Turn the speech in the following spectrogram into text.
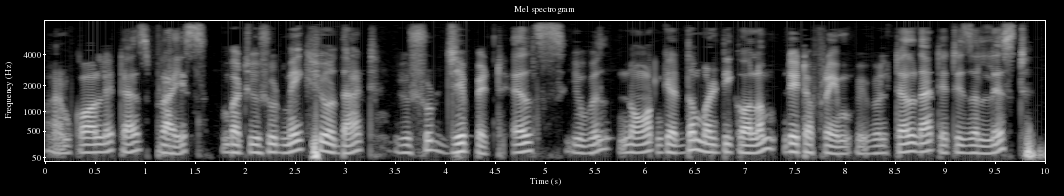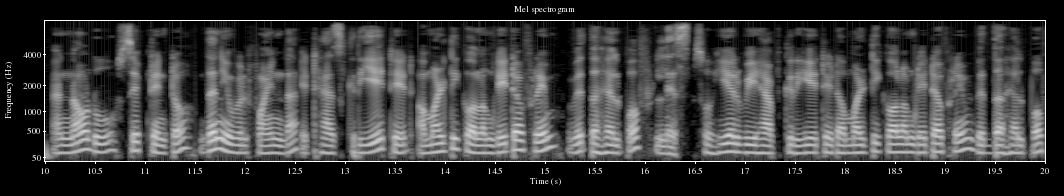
I'm call it as price but you should make sure that you should zip it else you will not get the multi-column data frame. We will tell that it is a list and now do shift enter. Then you will find that it has created a multi-column data frame with the help of list. So here we have created a multi-column data frame with the help of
